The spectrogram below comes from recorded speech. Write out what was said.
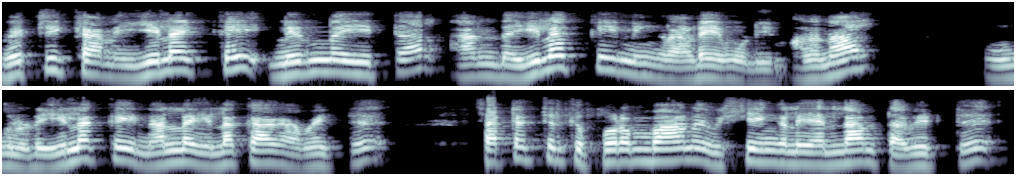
வெற்றிக்கான இலக்கை நிர்ணயித்தால் அந்த இலக்கை நீங்கள் அடைய முடியும். அதனால் உங்களுடைய இலக்கை நல்ல இலக்காக அமைத்து சட்டத்திற்கு புறம்பான விஷயங்களை எல்லாம் தவிர்த்து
